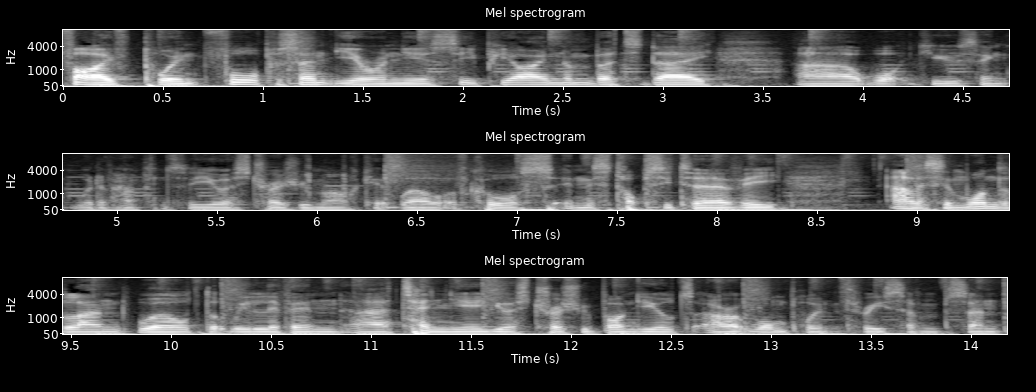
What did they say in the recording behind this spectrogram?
5.4% year on year CPI number today, uh, what do you think would have happened to the US Treasury market? Well, of course, in this topsy turvy Alice in Wonderland world that we live in, 10 uh, year US Treasury bond yields are at 1.37%,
